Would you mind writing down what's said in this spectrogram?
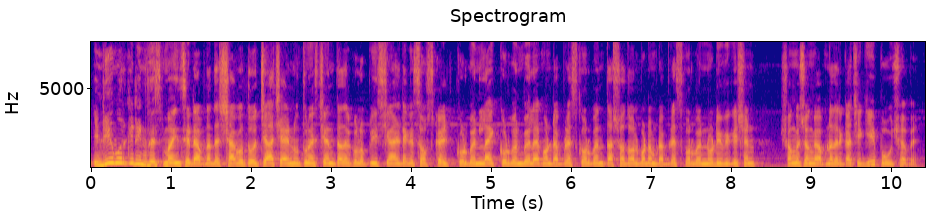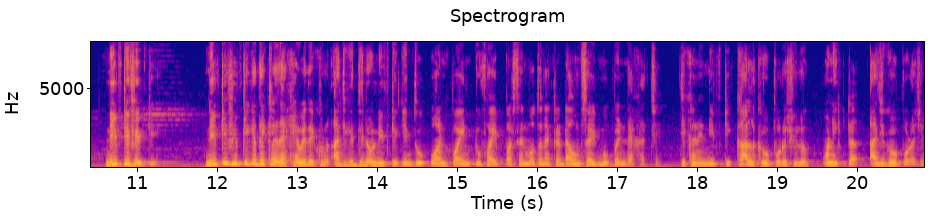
ইন্ডিয়া মার্কেট ইনভেস্ট মাইন্ডসেট আপনাদের স্বাগত। যা চায় নতুন এসছেন তাদের হলো প্লিজ চ্যানেলটাকে সাবস্ক্রাইব করবেন লাইক করবেন বেল আইকনটা প্রেস করবেন, তার সাথে অল প্রেস করবেন নোটিফিকেশন সঙ্গে সঙ্গে আপনাদের কাছে গিয়ে পৌঁছাবে। নিফটি ফিফটি নিফটি ফিফটিকে দেখলে দেখাবে, দেখুন আজকের দিনেও নিফটি কিন্তু one point two five percent মতন একটা ডাউন সাইড মুভমেন্ট দেখাচ্ছে, যেখানে নিফটি কালকেও পড়েছিল, অনেকটা আজকেও পড়েছে।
